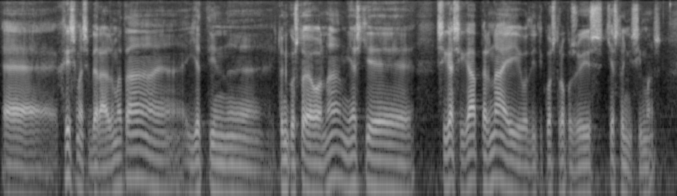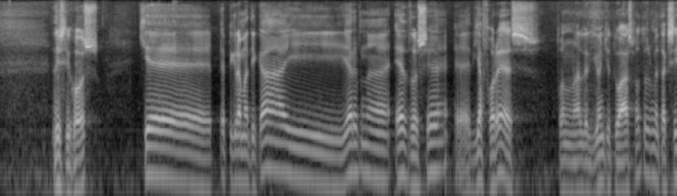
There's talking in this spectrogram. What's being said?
ε, χρήσιμα συμπεράσματα ε, για την, ε, τον 20ο αιώνα, μιας και σιγά σιγά περνάει ο δυτικός τρόπος ζωής και στο νησί μας, δυστυχώς. Και επιγραμματικά η έρευνα έδωσε διαφορές των αλλεργιών και του άσματος μεταξύ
